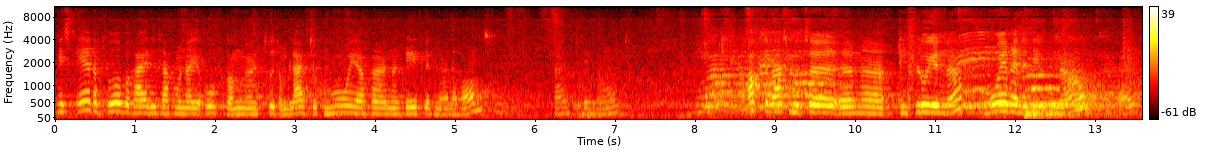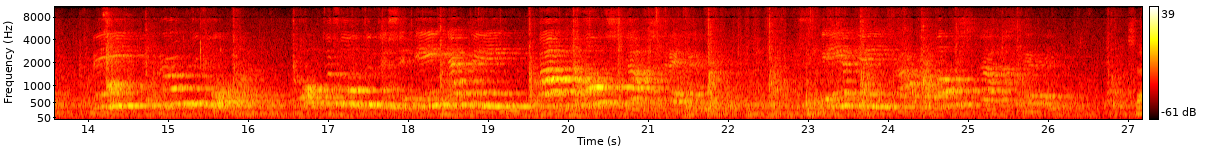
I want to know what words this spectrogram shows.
Is eerder voorbereiden zeg maar, naar je overgang uh, toe, dan blijft je ook mooier uh, naar de hand. Achterwaarts moet uh, um, invloeiende, mooier in de diagonaal. Voor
